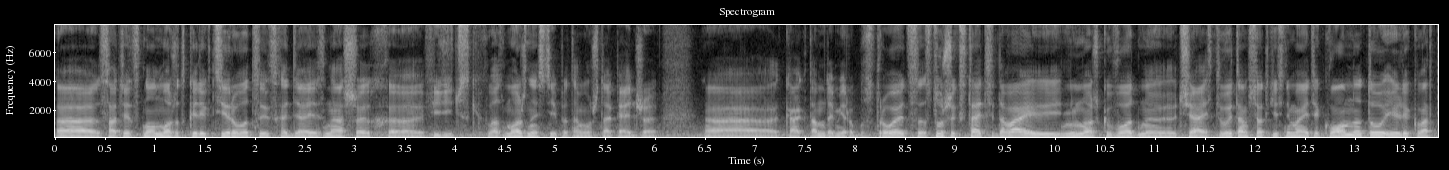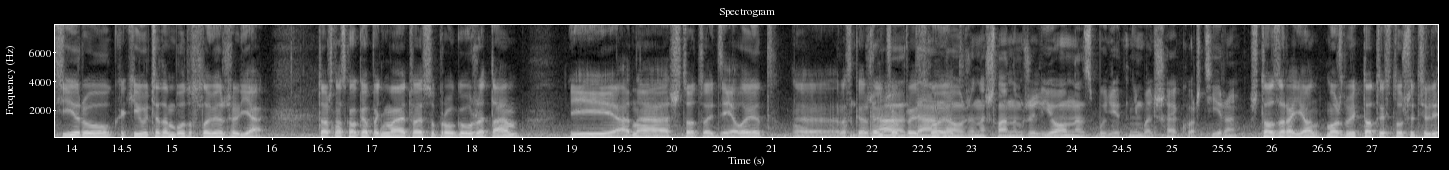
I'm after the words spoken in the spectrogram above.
э, соответственно, он может корректироваться, исходя из наших э, физических возможностей, потому что, опять же, э, как там до мира обустроится. Слушай, кстати, давай немножко вводную часть. Вы там все-таки снимаете комнату или квартиру? Какие у тебя там будут условия жилья? Потому что, насколько я понимаю, твоя супруга уже там и она что-то делает. Э, расскажи, да, что происходит. Да, она уже нашла нам жилье, у нас будет небольшая квартира. Что за район? Может быть, кто-то из слушателей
